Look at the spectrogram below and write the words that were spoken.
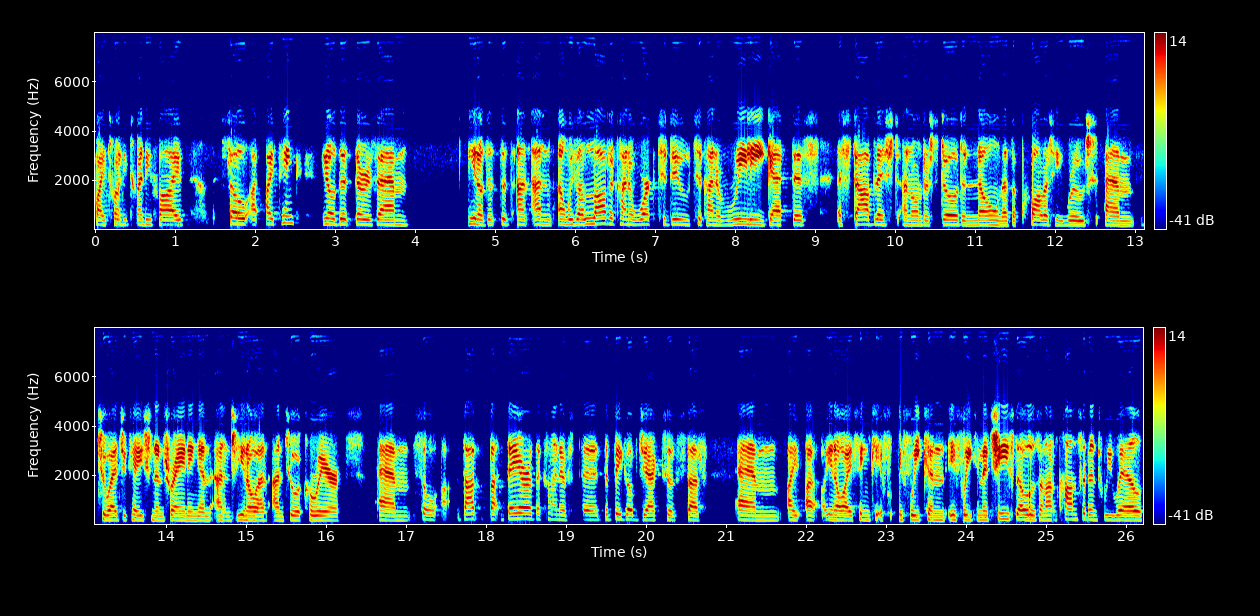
by 2025. So I, I think you know that there's um, you know, the, the, and, and, and we've a lot of kind of work to do to kind of really get this established and understood and known as a quality route um, to education and training and, and you know, and, and to a career. Um, so uh, that, that they are the kind of the, the big objectives that um, I, I, you know, I think if, if we can if we can achieve those, and I'm confident we will,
